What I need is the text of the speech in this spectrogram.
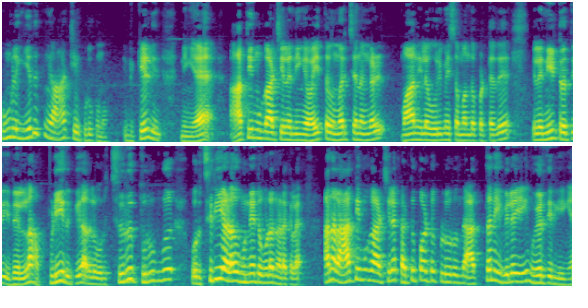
உங்களுக்கு எதுக்குங்க ஆட்சியை கொடுக்கணும்? இந்த கேள்வி நீங்கள் அதிமுக ஆட்சியில் நீங்கள் வைத்த விமர்சனங்கள் மாநில உரிமை சம்பந்தப்பட்டது இல்லை நீட் ரத்து இதெல்லாம் அப்படி இருக்குது அதில் ஒரு சிறு துரும்பு ஒரு சிறிய அளவு முன்னேற்றம் கூட நடக்கலை. ஆனால் அதிமுக ஆட்சியில் கட்டுப்பாட்டுக்குழு இருந்த அத்தனை விலையையும் உயர்த்தியிருக்கீங்க.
